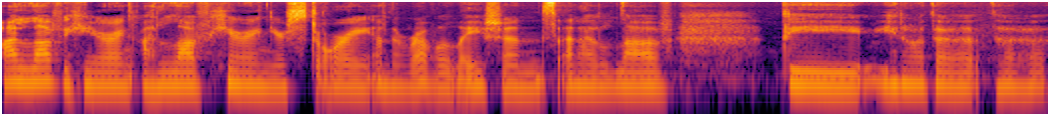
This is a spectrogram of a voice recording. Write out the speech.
I love hearing i love hearing your story and the revelations and i love the you know the the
